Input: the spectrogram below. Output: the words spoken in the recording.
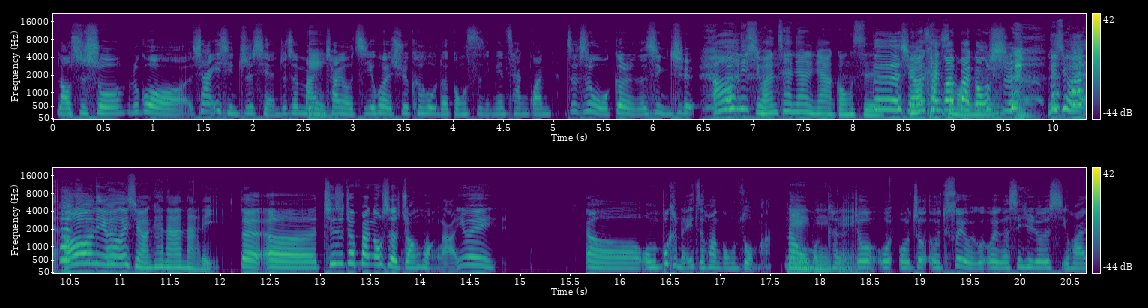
老实说，如果像疫情之前，就是蛮常有机会去客户的公司里面参观，这是我个人的兴趣。哦，你喜欢参加人家的公司？对 对对，喜欢参观办公室。你喜欢？哦，你会喜欢看他哪里？对，呃，其实就办公室的装潢啦，因为。呃，我们不可能一直换工作嘛，那我们可能就我我就我所以我我有个兴趣就是喜欢，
